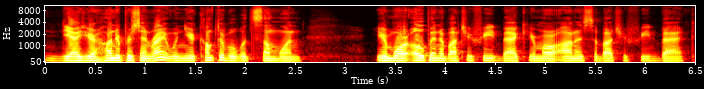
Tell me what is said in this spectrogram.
yeah, you're 100% right. When you're comfortable with someone, you're more open about your feedback, you're more honest about your feedback.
